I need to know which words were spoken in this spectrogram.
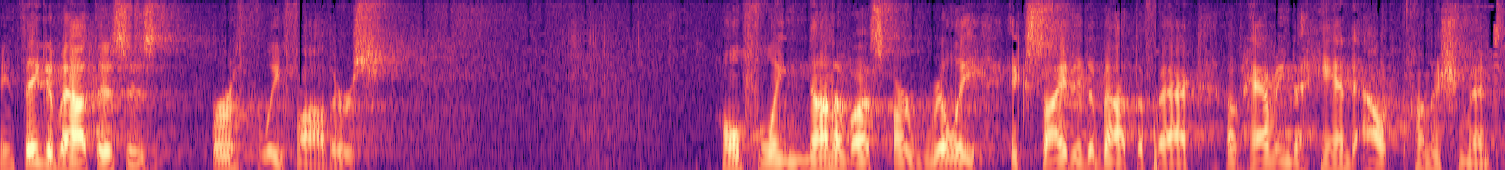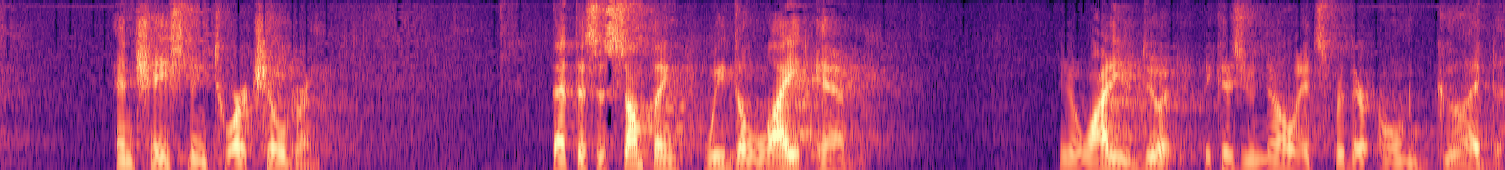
I mean, think about this as earthly fathers. Hopefully, none of us are really excited about the fact of having to hand out punishment and chastening to our children. That this is something we delight in. You go, why do you do it? Because you know it's for their own good.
